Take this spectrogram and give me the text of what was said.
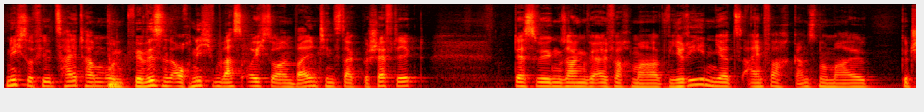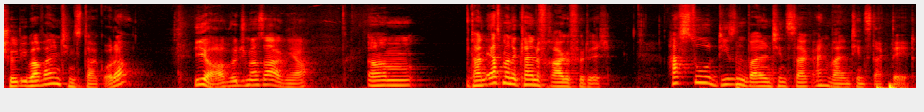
nicht so viel Zeit haben und wir wissen auch nicht, was euch so an Valentinstag beschäftigt, deswegen sagen wir einfach mal, wir reden jetzt einfach ganz normal gechillt über Valentinstag, oder? Ja, würde ich mal sagen, ja. Ähm, dann erstmal eine kleine Frage für dich. Hast du diesen Valentinstag ein Valentinstag-Date?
